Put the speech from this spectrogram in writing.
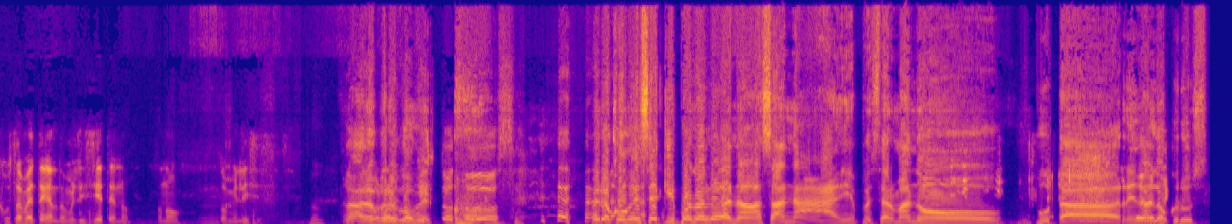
justamente en el 2017, ¿no? ¿O no? 2017. Claro, pero con, e- visto todos. pero con ese equipo no le ganabas a nadie, pues hermano, puta, Reinaldo Cruz.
